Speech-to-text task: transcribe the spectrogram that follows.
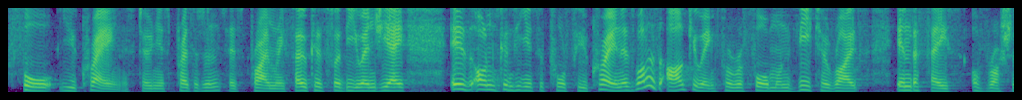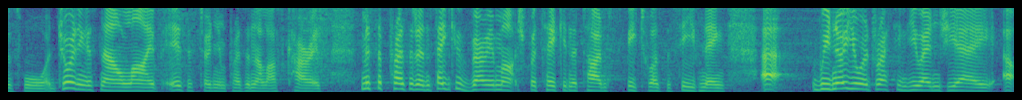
for Ukraine. Estonia's president says primary focus for the UNGA is on continued support for Ukraine, as well as arguing for reform on veto rights in the face of Russia's war. And joining us now live is Estonian President Alar Karis. Mr. President, thank you very much for taking the time to speak to us this evening. Uh, we know you're addressing the UNGA uh,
